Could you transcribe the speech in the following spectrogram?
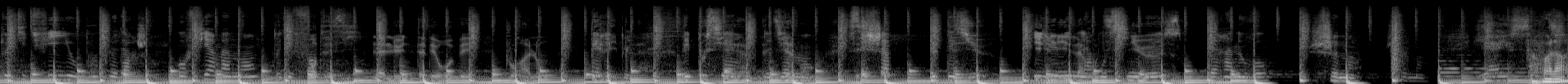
Petite fille aux boucles d'argent, au firmament de des fantaisies. La lune t'a dérobé pour un long périple. Des poussières de diamants s'échappent de tes yeux illumine la route sinueuse vers un nouveau chemin. Voilà,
